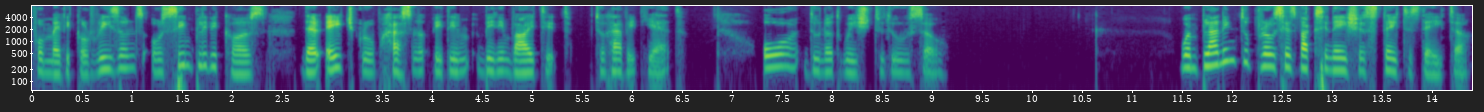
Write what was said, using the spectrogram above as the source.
for medical reasons or simply because their age group has not been, been invited to have it yet or do not wish to do so. When planning to process vaccination status data,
